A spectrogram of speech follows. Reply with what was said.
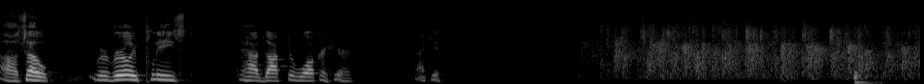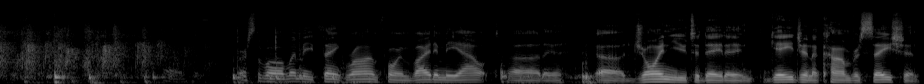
Uh, so we're really pleased to have Dr. Walker here. Thank you. First of all, let me thank Ron for inviting me out uh, to uh, join you today to engage in a conversation.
